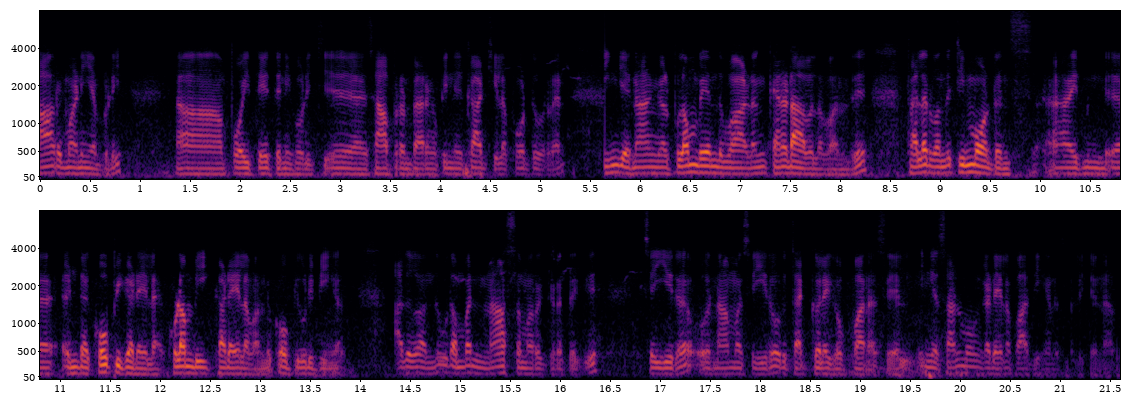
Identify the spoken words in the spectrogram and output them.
ஆறு மணி அப்படி போய் தேத்தண்ணி குடித்து சாப்பிட்றேன் பாருங்கள் பின்ன காட்சியில் போட்டு விடுறேன். இங்கே நாங்கள் புலம்பெயர்ந்து வாழும் கனடாவில் வந்து பலர் வந்து டிம் ஹோட்டன்ஸ் இந்த கோப்பி கடையில் குழம்பி கடையில் வந்து கோப்பி குடிப்பீங்க. அது வந்து உடம்ப நாசம் இருக்கிறதுக்கு செய்கிற ஒரு நாம் செய்கிற ஒரு தற்கொலைக்கு ஒப்பான செயல். இங்கே சண்முகம் கடையில் பார்த்தீங்கன்னு சொல்லி சொன்னால்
